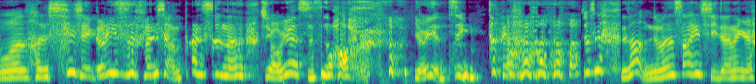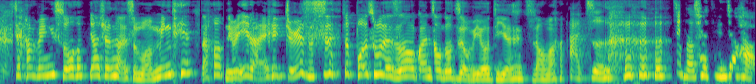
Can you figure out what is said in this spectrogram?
我很谢谢格丽斯分享，但是呢，九月十四号 有一点近，对，就是你知道你们上一期的那个嘉宾说要宣传什么明天，然后你们一来九月十四，这播出的时候观众都只有 VOD 了，知道吗？啊，这记得去听就好，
